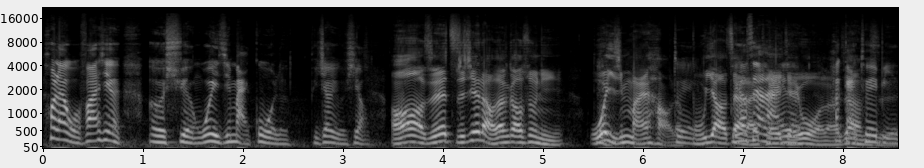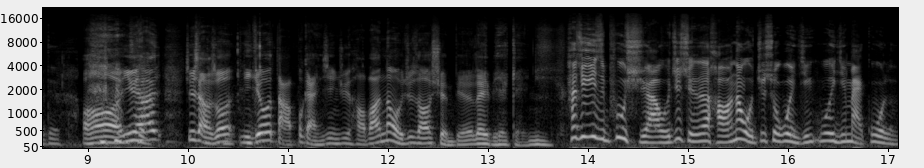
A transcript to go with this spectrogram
后来我发现，呃，选我已经买过了。比较有效哦，直接直接了当告诉你，我已经买好了，不要再来推给我了。他改推别的哦，因为他就想说，你给我打不感兴趣，好吧，那我就只好选别的类别给你。他就一直 push 啊，我就觉得好，那我就说我已经我已经买过了。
